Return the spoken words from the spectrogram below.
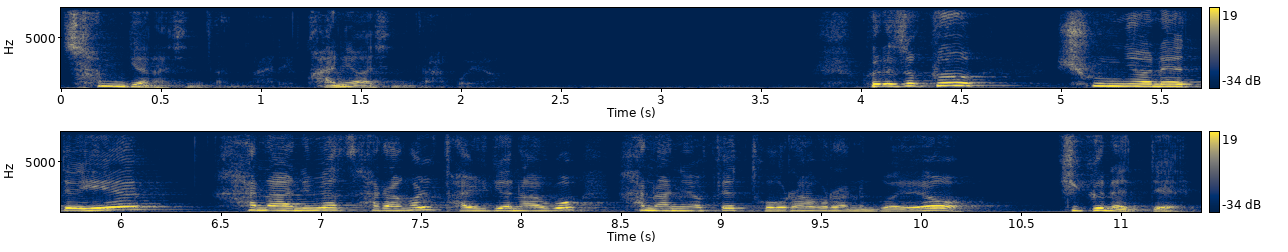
참견하신단 말이에요. 관여하신다고요. 그래서 그 흉년의 때에 하나님의 사랑을 발견하고 하나님 앞에 돌아오라는 거예요. 기근의 때.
